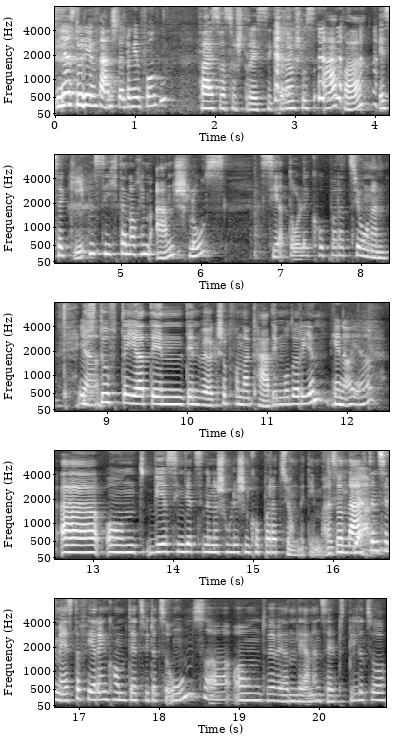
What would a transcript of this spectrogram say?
Wie hast du die Veranstaltung empfunden? War es war so stressig dann am Schluss. Aber es ergeben sich dann auch im Anschluss sehr tolle Kooperationen. Ja. Ich durfte ja den, den Workshop von Akadi moderieren. Genau, ja. Äh, und wir sind jetzt in einer schulischen Kooperation mit ihm. Also nach ja. den Semesterferien kommt er jetzt wieder zu uns äh, und wir werden lernen, Selbstbilder zu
